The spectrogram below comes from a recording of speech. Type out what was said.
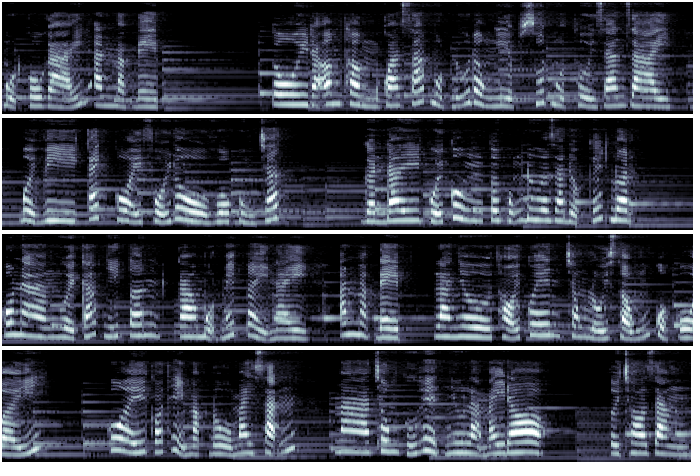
một cô gái ăn mặc đẹp. Tôi đã âm thầm quan sát một nữ đồng nghiệp suốt một thời gian dài, bởi vì cách cô ấy phối đồ vô cùng chất. Gần đây, cuối cùng tôi cũng đưa ra được kết luận, cô nàng người cáp nhĩ tân cao 1 m 7 này ăn mặc đẹp là nhờ thói quen trong lối sống của cô ấy cô ấy có thể mặc đồ may sẵn mà trông cứ hệt như là may đo. Tôi cho rằng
